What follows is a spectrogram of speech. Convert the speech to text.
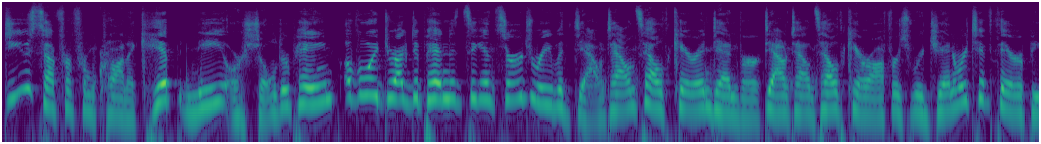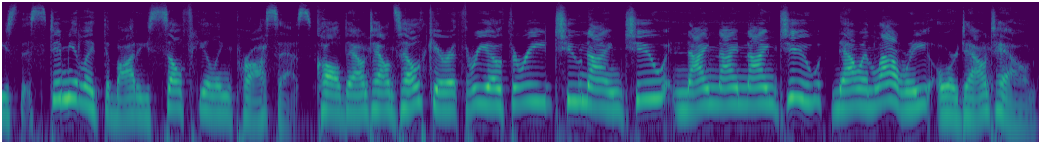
Do you suffer from chronic hip, knee, or shoulder pain? Avoid drug dependency and surgery with Downtown's Healthcare in Denver. Downtown's Healthcare offers regenerative therapies that stimulate the body's self healing process. Call Downtown's Healthcare at 303 292 9992, now in Lowry or downtown.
